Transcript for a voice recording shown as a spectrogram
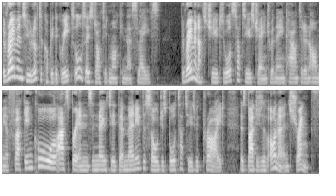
The Romans, who loved to copy the Greeks, also started marking their slaves. The Roman attitude towards tattoos changed when they encountered an army of fucking cool ass Britons and noted that many of the soldiers bore tattoos with pride, as badges of honour and strength.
